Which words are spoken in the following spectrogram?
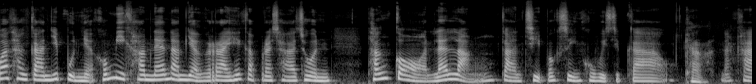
ว่าทางการญี่ปุ่นเนี่ยเขามีคำแนะนำอย่างไรให้กับประชาชน ทั้งก่อนและหลังการฉีดวัคซีนโควิด -19 ค่ะนะคะ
